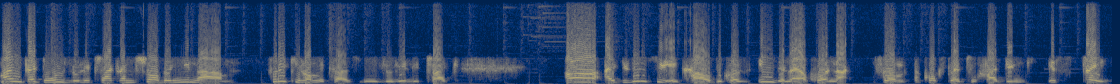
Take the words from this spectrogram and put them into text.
Mangiqeda ukudlula itruck amshobe ngina 3 kilometers ngidlulile itruck. Uh I didn't see a cow because indlela yakhona from Coxted to Harding is straight.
